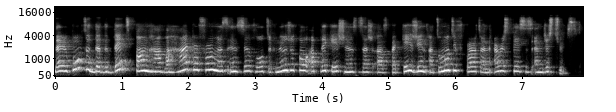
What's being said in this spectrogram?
They reported that the date palm have a high performance in several technological applications such as packaging, automotive parts, and aerospace industries.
